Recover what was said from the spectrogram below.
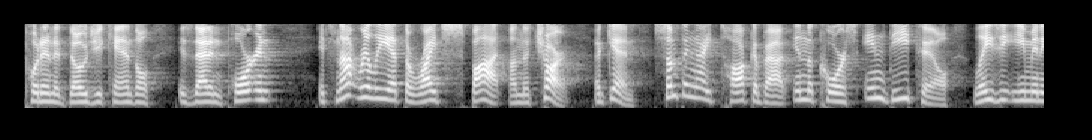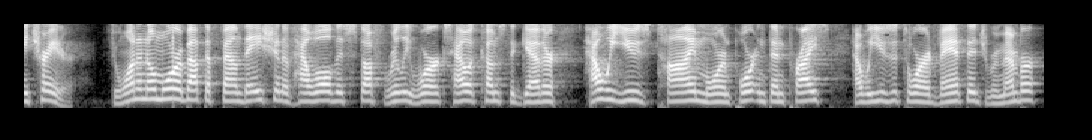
put in a doji candle. Is that important? It's not really at the right spot on the chart. Again, something I talk about in the course in detail, Lazy E Mini Trader. If you want to know more about the foundation of how all this stuff really works, how it comes together, how we use time more important than price, how we use it to our advantage, remember?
